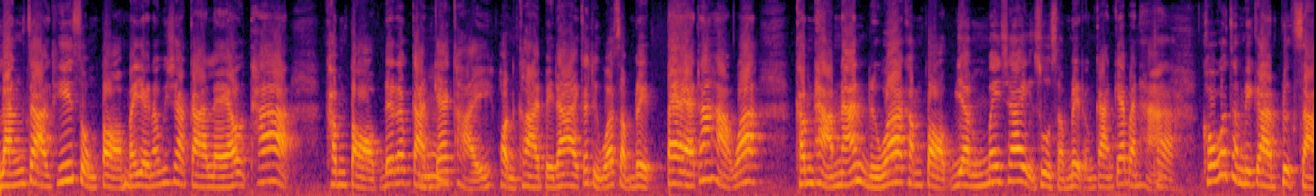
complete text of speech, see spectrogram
หลังจากที่ส่งต่อมายังนักวิชาการแล้ว ถ้าคำตอบได้รับการอืมแก้ไขผ่อนคลายไปได้ก็ถือว่าสำเร็จ แต่ถ้าหากว่า คำถามนั้นหรือว่าคำตอบยังไม่ใช่สูตรสำเร็จของการแก้ปัญหา ค่ะเขาก็จะมีการปรึกษา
